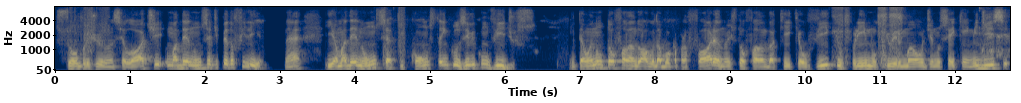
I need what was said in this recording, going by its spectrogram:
sobre o Júlio Lancelotti uma denúncia de pedofilia, né? E é uma denúncia que consta, inclusive, com vídeos. Então, eu não estou falando algo da boca para fora, eu não estou falando aqui que eu vi, que o primo, que o irmão de não sei quem me disse,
